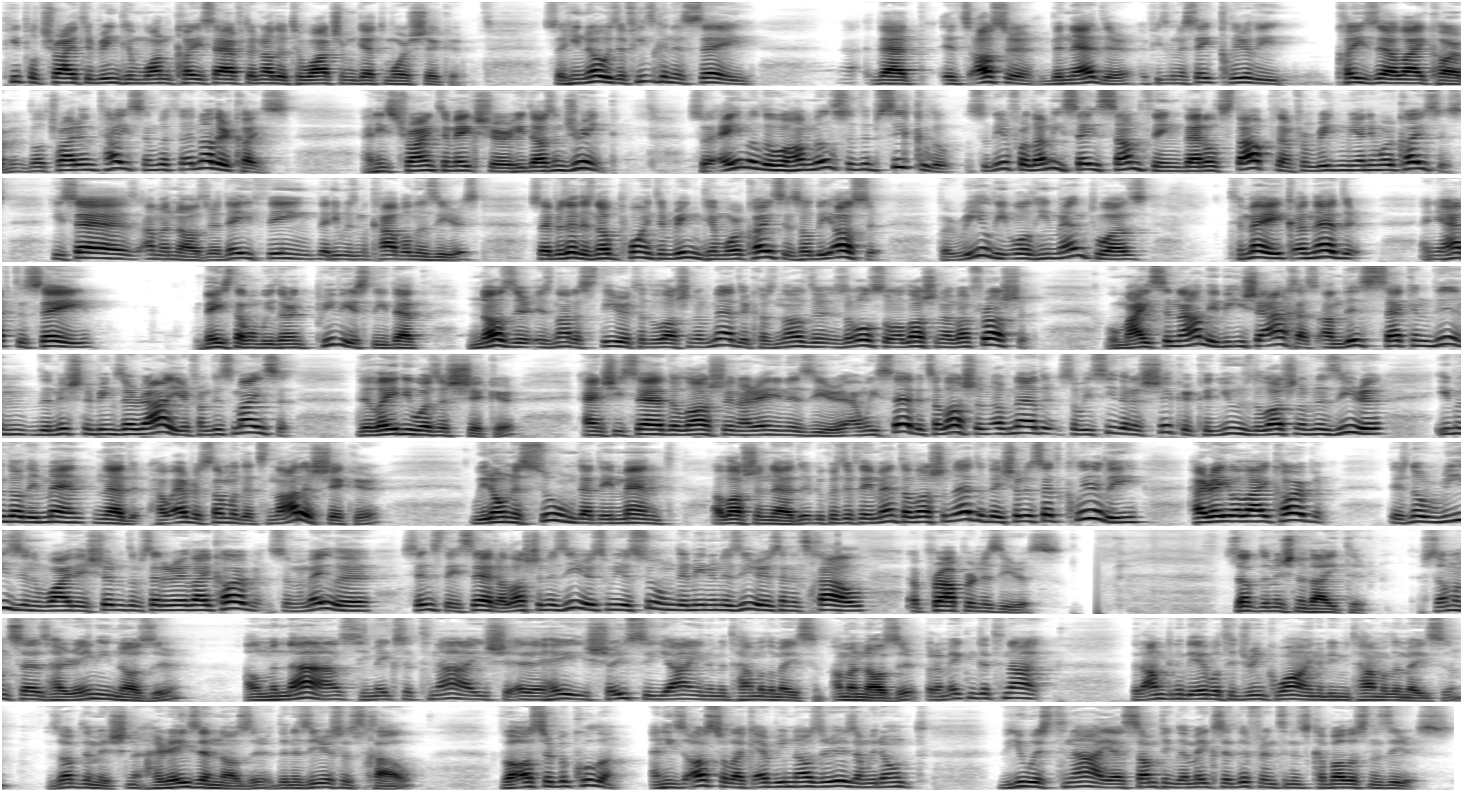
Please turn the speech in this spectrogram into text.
People try to bring him one case after another to watch him get more shikr. So he knows if he's going to say that it's also beneder, if he's going to say clearly kaizel like korban, they'll try to entice him with another kais. And he's trying to make sure he doesn't drink. So So therefore, let me say something that'll stop them from bringing me any more cases. He says, I'm a Nazir. They think that he was Makabal Nazirs. So I said, there's no point in bringing him more cases. He'll be Usr. But really, all he meant was to make a Neder. And you have to say, based on what we learned previously, that Nazir is not a steer to the Lashon of Neder, because Nazir is also a Lashon of Afrasha. On this second din, the Mishnah brings a raya from this Maisa. The lady was a shikr, and she said the lashon hareni nazira, and we said it's a lashon of neder. So we see that a shikr could use the lashon of nazira, even though they meant neder. However, someone that's not a shikr, we don't assume that they meant a lashon neder, because if they meant a lashon neder, they should have said clearly harei olai korban. There's no reason why they shouldn't have said harei olai korban. So Mamela since they said a lashon Naziris, we assume they mean a Naziris and it's Chal, a proper Naziris. Zog the Mishnah weiter. If someone says Hareini Nazir, Al Manaz, he makes a Tanai, eh, hey, Shoisi Yain Mitamal. I'm a Nazir, but I'm making a Tanai that I'm going to be able to drink wine and be Mitamal Mesim. Zog the Mishnah, Hareza Nazir, the Naziris is Chal, Va'asr Bekulan. And he's also like every Nazir is, and we don't view his Tanai as something that makes a difference in his Kabbalah's Naziris.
